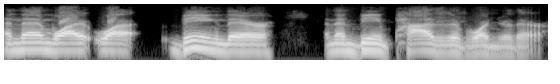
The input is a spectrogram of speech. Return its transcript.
And then why why being there and then being positive when you're there.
